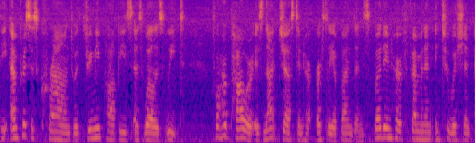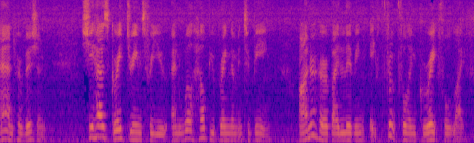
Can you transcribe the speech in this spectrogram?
The Empress is crowned with dreamy poppies as well as wheat, for her power is not just in her earthly abundance, but in her feminine intuition and her vision. She has great dreams for you and will help you bring them into being. Honor her by living a fruitful and grateful life.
